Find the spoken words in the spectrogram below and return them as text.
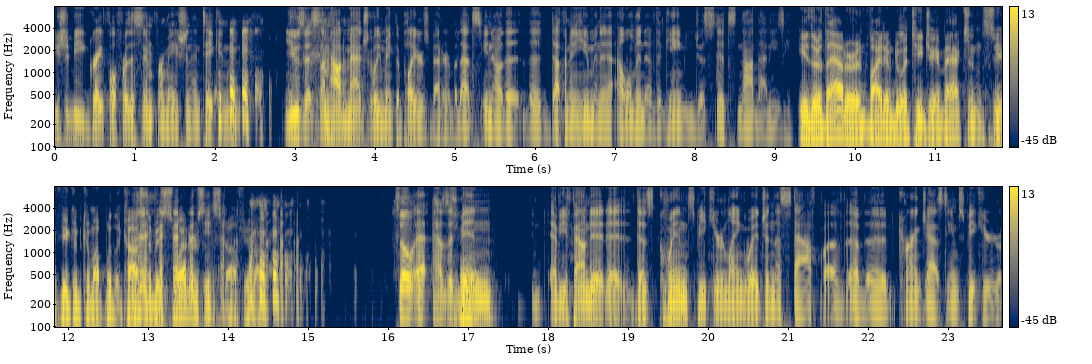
you should be grateful for this information and take it and use it somehow to magically make the players better. But that's you know the the definite human element of the game. You just it's not that easy. Either that or invite him to a TJ Maxx and see if you could come up with the cost of his sweaters and stuff. You know. So uh, has it been? Have you found it? Uh, does Quin speak your language and the staff of of the current Jazz team speak your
